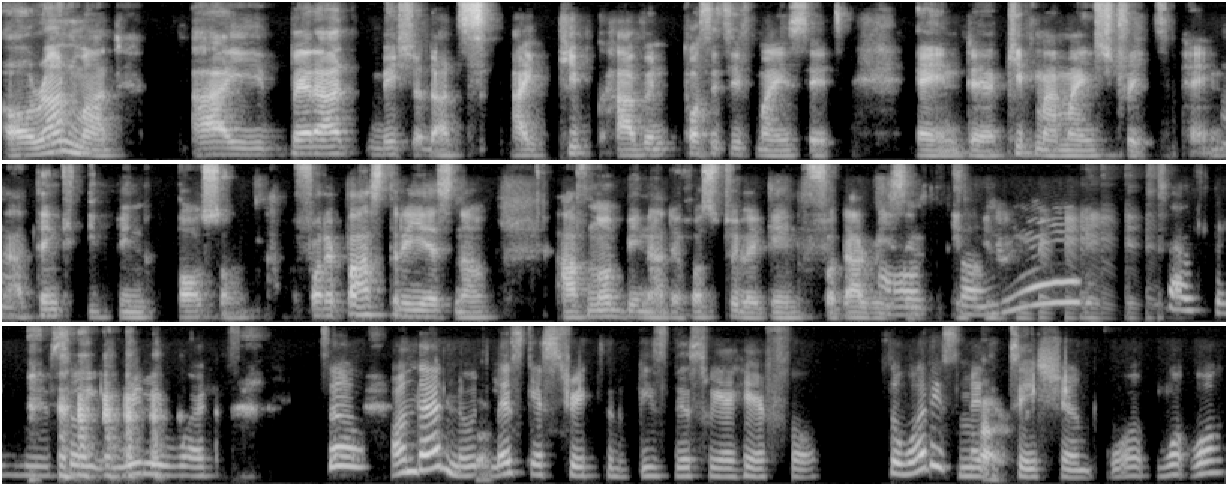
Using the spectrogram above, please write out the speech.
or run mad, I better make sure that I keep having positive mindset and uh, keep my mind straight. And I think it's been awesome. For the past three years now, I've not been at the hospital again for that reason. Awesome. Good. So it really works. So on that note, let's get straight to the business we are here for. So what is meditation? Right. What, what what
